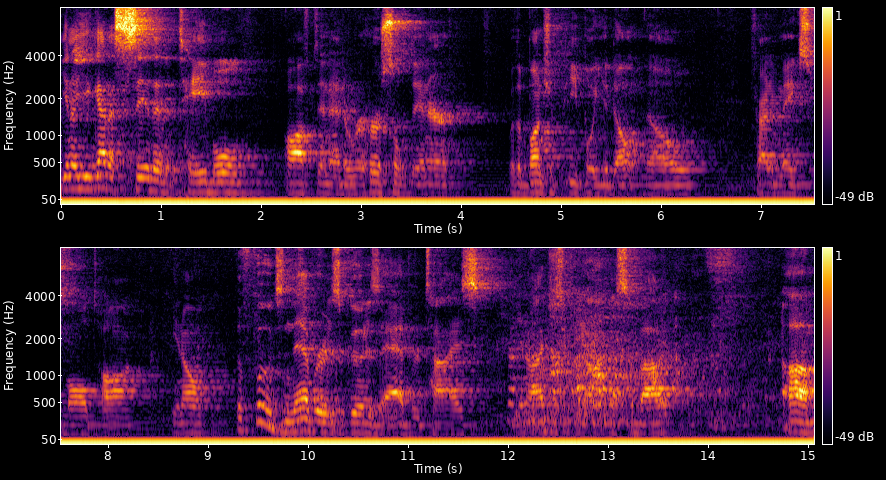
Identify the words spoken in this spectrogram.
You know, you got to sit at a table often at a rehearsal dinner with a bunch of people you don't know, try to make small talk. You know, the food's never as good as advertised. You know, I just be honest about it. Um,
